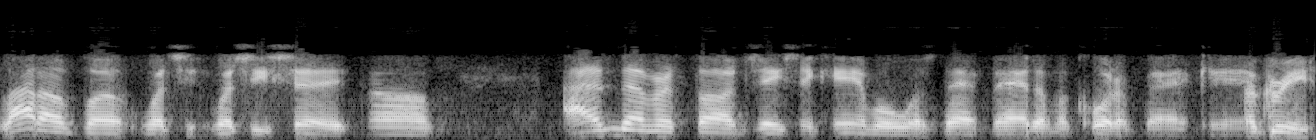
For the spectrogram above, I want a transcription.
a lot of uh, what you, what you said. Um, I never thought Jason Campbell was that bad of a quarterback. And Agreed.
